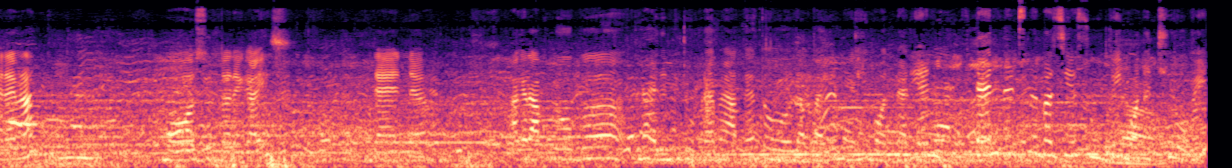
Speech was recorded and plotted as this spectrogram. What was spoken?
है ना बहुत सुंदर है गाइस देन अगर आप लोग ढाई दिन के झोपड़े में आते हैं तो लगवाइए मेहंदी बहुत प्यारी है। एंड टेन मिनट्स में बस ये सूख गई बहुत अच्छी हो गई।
